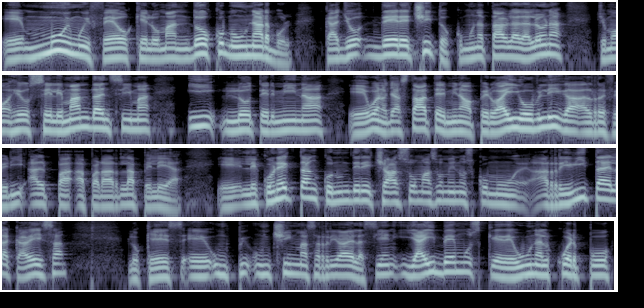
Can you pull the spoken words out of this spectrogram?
eh, muy, muy feo que lo mandó como un árbol. Cayó derechito, como una tabla a la lona. Jamal se le manda encima y lo termina, bueno, ya estaba terminado, pero ahí obliga al referí a parar la pelea. le conectan con un derechazo más o menos como arribita de la cabeza lo que es eh, un, chin más arriba de la 100 y ahí vemos que de una al cuerpo,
